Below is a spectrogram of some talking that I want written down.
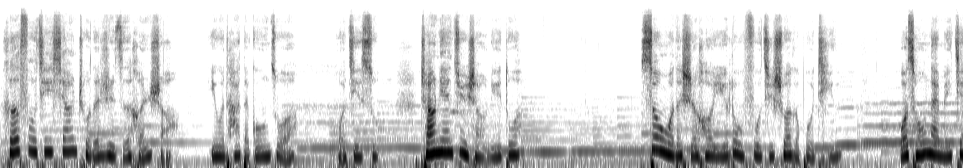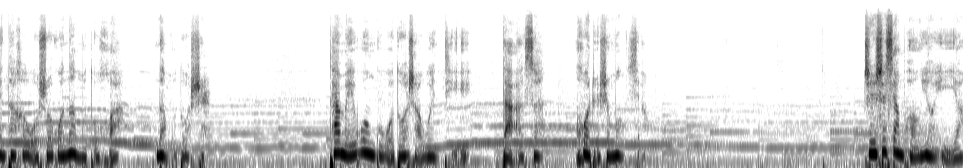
和父亲相处的日子很少，因为他的工作我寄宿，常年聚少离多。送我的时候，一路父亲说个不停。我从来没见他和我说过那么多话，那么多事儿。他没问过我多少问题、打算或者是梦想，只是像朋友一样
